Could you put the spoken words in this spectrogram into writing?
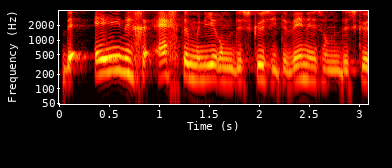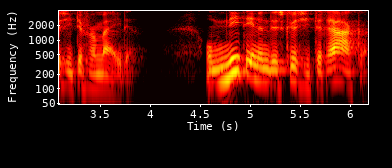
de enige echte manier om een discussie te winnen is om een discussie te vermijden. Om niet in een discussie te raken.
